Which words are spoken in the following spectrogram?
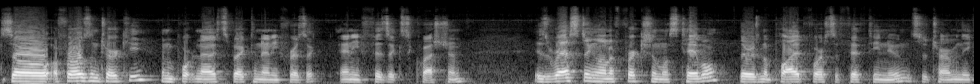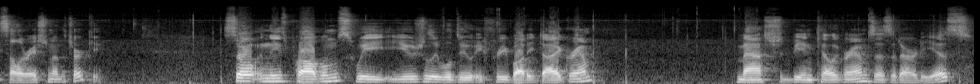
So a frozen turkey, an important aspect in any physics, any physics question, is resting on a frictionless table. There is an applied force of 15 newtons to determine the acceleration of the turkey. So in these problems, we usually will do a free body diagram. Mass should be in kilograms, as it already is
